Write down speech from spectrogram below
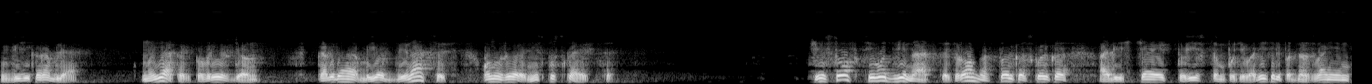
в виде корабля. Но якорь поврежден. Когда бьет двенадцать, он уже не спускается. Часов всего двенадцать, ровно столько, сколько обещает туристам путеводитель под названием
